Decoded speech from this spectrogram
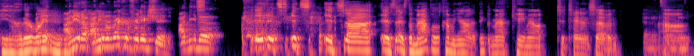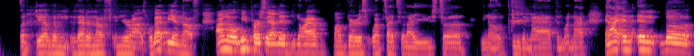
yeah, they're right. I need, I need a I need a record prediction. I need a it's it's it's uh as as the math was coming out, I think the math came out to ten and seven. 10 and seven. Um, but do you have them? Is that enough in your eyes? Will that be enough? I know me personally, I did. You know, I have my various websites that I use to you know do the math and whatnot, and I and and the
